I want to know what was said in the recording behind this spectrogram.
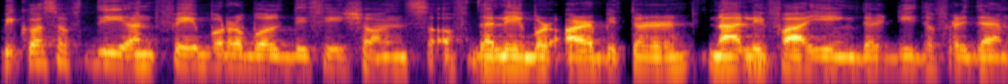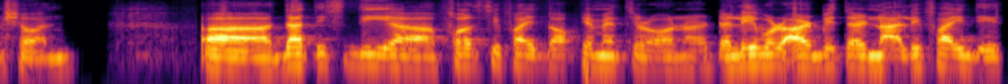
because of the unfavorable decisions of the labor arbiter nullifying their deed of redemption, uh, that is the uh, falsified document, Your Honor. The labor arbiter nullified it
